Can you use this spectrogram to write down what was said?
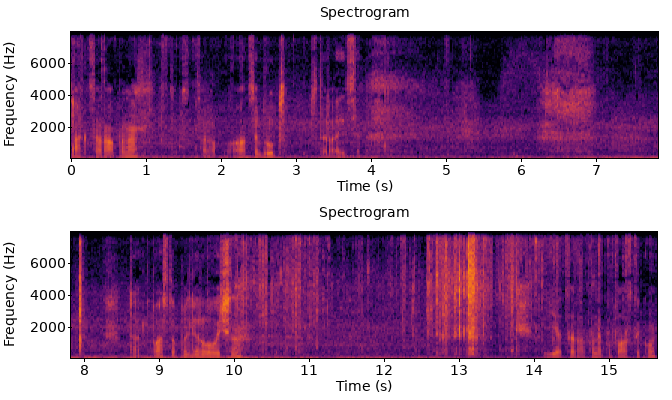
Так, царапина. Це все царапина. А, це бруд стирається. Так, паста поліровочна. Є царапини по пластику.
